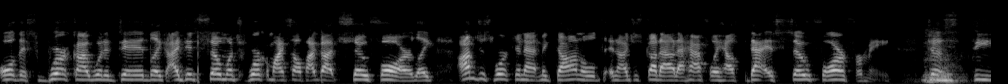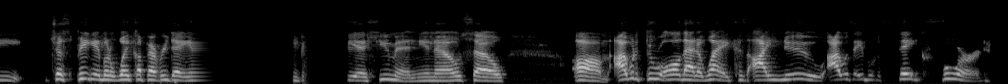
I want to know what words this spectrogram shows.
all this work I would have did. Like I did so much work on myself. I got so far. Like I'm just working at McDonald's and I just got out of halfway house, but that is so far for me. Just the just being able to wake up every day and be a human, you know? So um i would have threw all that away because i knew i was able to think forward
